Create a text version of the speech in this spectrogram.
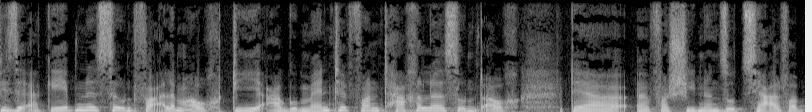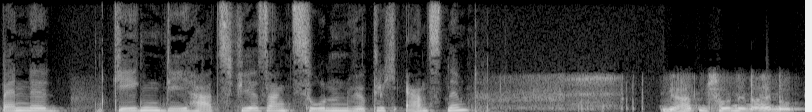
diese Ergebnisse und vor allem auch die Argumente von Tacheles und auch der äh, verschiedenen Sozialverbände gegen die Hartz-IV-Sanktionen wirklich ernst nimmt? Wir hatten schon den Eindruck,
